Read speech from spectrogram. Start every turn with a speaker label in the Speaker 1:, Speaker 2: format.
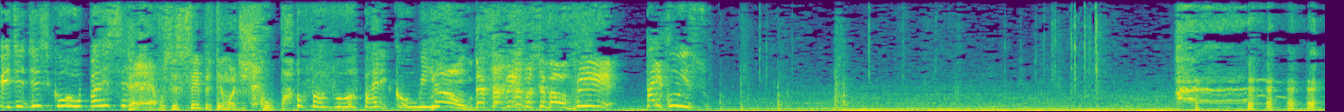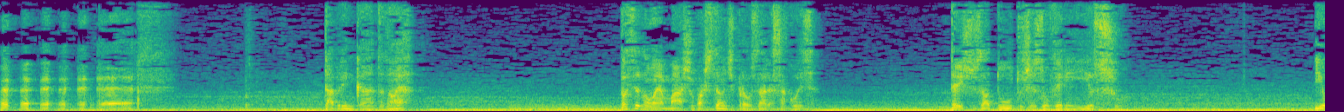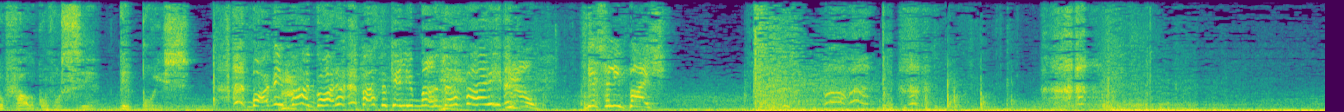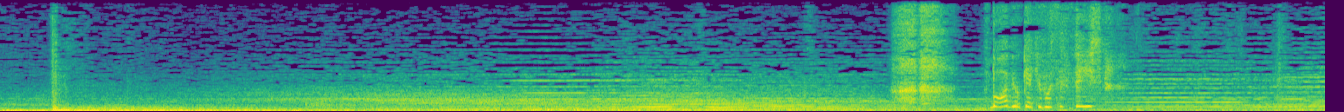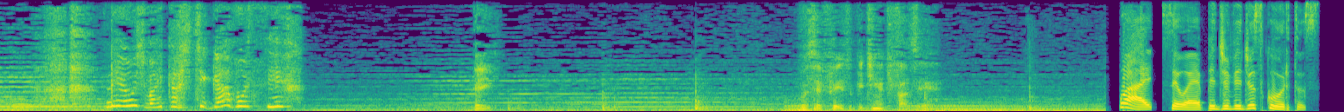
Speaker 1: pede desculpas.
Speaker 2: É, você sempre tem uma desculpa.
Speaker 1: Por favor, pare com isso.
Speaker 2: Não! Dessa vez você vai ouvir!
Speaker 3: Pare com isso!
Speaker 2: Tá brincando, não é? Você não é macho bastante para usar essa coisa. Deixe os adultos resolverem isso. E eu falo com você depois.
Speaker 1: Bob, vá agora. Faça o que ele manda, vai.
Speaker 3: Não! Deixa ele em paz!
Speaker 1: Bob, o que é que você fez? Deus vai castigar você.
Speaker 4: Ei. Você fez o que tinha que fazer.
Speaker 5: Uai, seu app de vídeos curtos.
